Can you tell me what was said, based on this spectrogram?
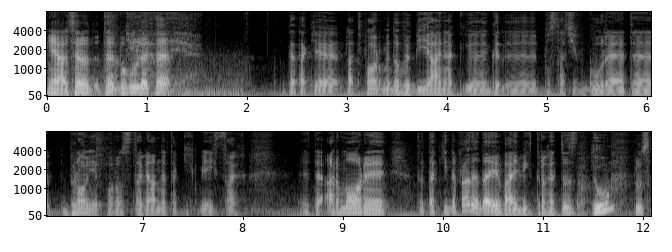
Nie, ale serio, te, w ogóle te, te takie platformy do wybijania y, y, postaci w górę, te bronie porozstawiane w takich miejscach, y, te armory, to taki naprawdę daje vibe trochę. To jest Doom plus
